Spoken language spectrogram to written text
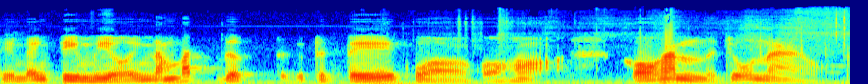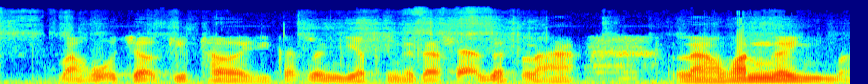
thì anh tìm hiểu anh nắm bắt được thực tế của của họ khó khăn ở chỗ nào và hỗ trợ kịp thời thì các doanh nghiệp người ta sẽ rất là là hoan nghênh và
